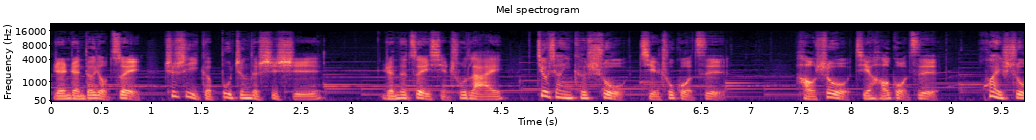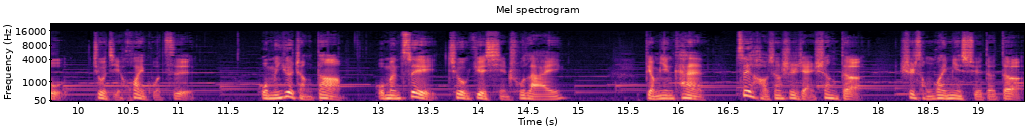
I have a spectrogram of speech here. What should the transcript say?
人人都有罪，这是一个不争的事实。人的罪显出来，就像一棵树结出果子，好树结好果子，坏树就结坏果子。我们越长大，我们罪就越显出来。表面看，罪好像是染上的，是从外面学得的，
